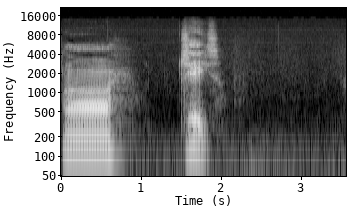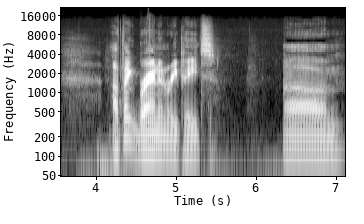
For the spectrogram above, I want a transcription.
Uh, jeez. I think Brandon repeats. Um.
